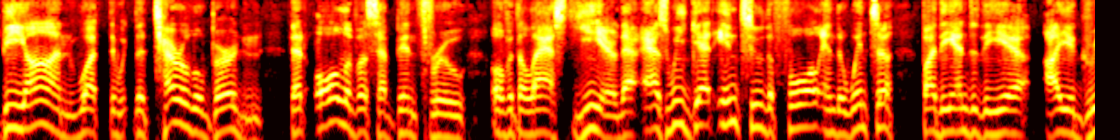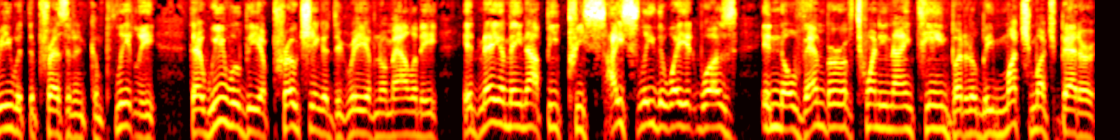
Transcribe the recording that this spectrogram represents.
beyond what the, the terrible burden that all of us have been through over the last year. That as we get into the fall and the winter, by the end of the year, I agree with the president completely that we will be approaching a degree of normality. It may or may not be precisely the way it was in November of 2019, but it'll be much, much better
